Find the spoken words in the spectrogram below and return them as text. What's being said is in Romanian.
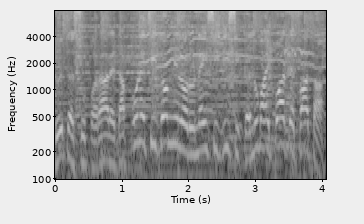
Câtă supărare, dar puneți-i domnilor un ACDC că nu mai poate fata.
